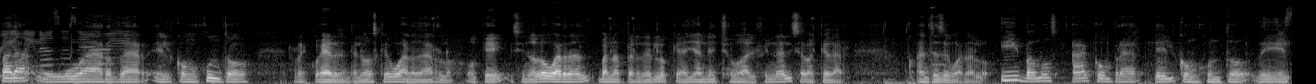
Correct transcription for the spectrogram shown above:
para guardar el conjunto Recuerden, tenemos que guardarlo, ¿ok? Si no lo guardan, van a perder lo que hayan hecho al final y se va a quedar antes de guardarlo. Y vamos a comprar el conjunto del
